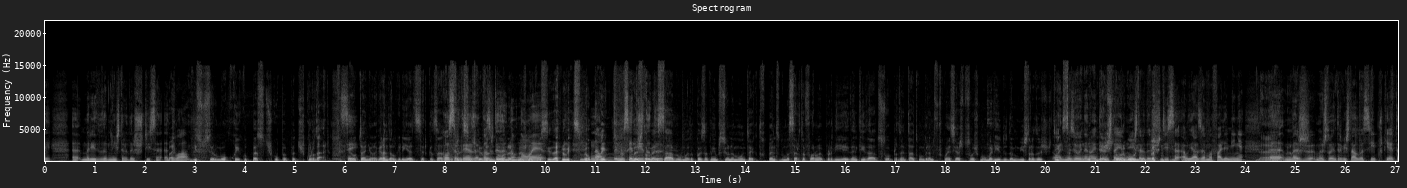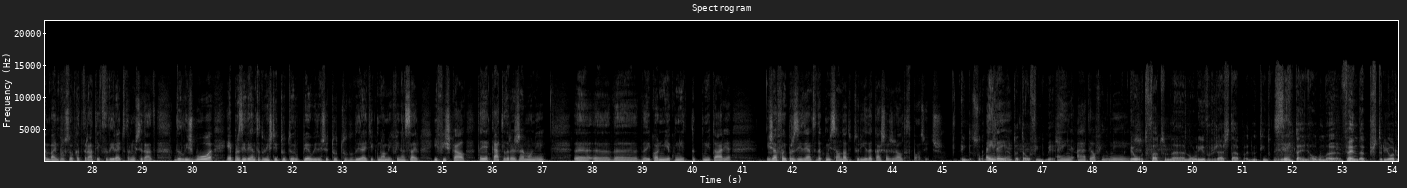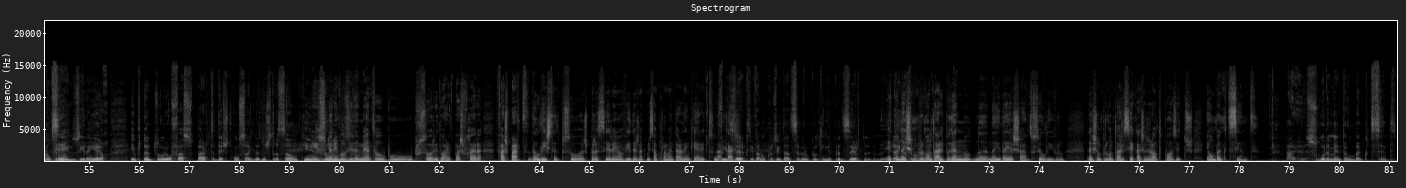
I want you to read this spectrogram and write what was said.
é uh, marido da Ministra da Justiça atual. Bem, isso ser o meu currículo, peço desculpa para discordar. Sim. Eu tenho a grande alegria de ser casado com, com certeza, Francisco com certeza. Não, mas não, não é... considero isso meu não, currículo. No sentido mas também de... sabe, uma coisa que me impressiona muito é que de repente, de uma certa forma, perdi a identidade. Sou apresentado com grande frequência às pessoas como o marido da Ministra da Justiça. Olha, mas eu ainda não entrevistei a Ministra da Justiça, aliás é uma falha minha, uh, mas, mas estou a entrevistá-lo assim porque é também professor catedrático de Direito da Universidade de Lisboa, é presidente do Instituto Europeu e do Instituto de Direito Económico, Financeiro e Fiscal, tem a cátedra Jean Monnet uh, uh, da, da Economia Comunitária e já foi presidente da Comissão de Auditoria da Caixa Geral de Depósitos. Ainda sou, Ainda é. até ao fim do mês. Ainda, ah, até ao fim do mês. Eu, de facto, na, no livro já está, admitindo que o Sim. livro tem alguma venda posterior, não queria Sim. induzir em erro, e, portanto, eu faço parte deste Conselho de Administração que em E o senhor, junho... inclusivamente, o, o, professor Eduardo Paz Ferreira, faz parte da lista de pessoas para serem ouvidas na Comissão Parlamentar de Inquérito. Ouvi dizer que tiveram curiosidade de saber o que eu tinha para dizer. Então deixe-me perguntar-lhe, pegando no, na, na ideia-chave do seu livro, Deixe-me perguntar-lhe se a Caixa Geral de Depósitos é um banco decente. seguramente é um banco decente.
